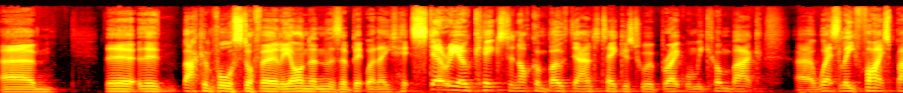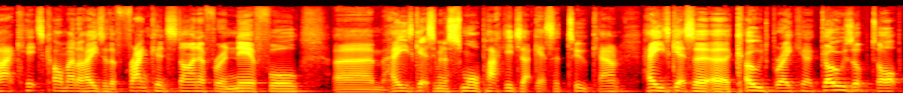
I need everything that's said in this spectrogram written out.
Um, the the back and forth stuff early on, and there's a bit where they hit stereo kicks to knock them both down to take us to a break. When we come back, uh, Wes Lee fights back, hits Carmelo Hayes with a Frankensteiner for a near fall. Um, Hayes gets him in a small package that gets a two count. Hayes gets a, a code breaker, goes up top,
